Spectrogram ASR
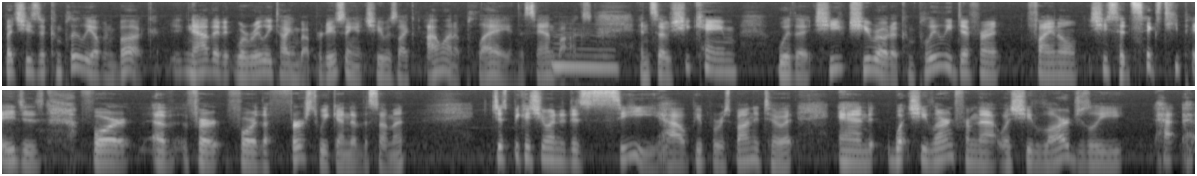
but she's a completely open book. Now that it, we're really talking about producing it, she was like, I want to play in the sandbox, mm. and so she came with a she she wrote a completely different final. She said 60 pages for of for for the first weekend of the summit just because she wanted to see how people responded to it. And what she learned from that was she largely ha- ha-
